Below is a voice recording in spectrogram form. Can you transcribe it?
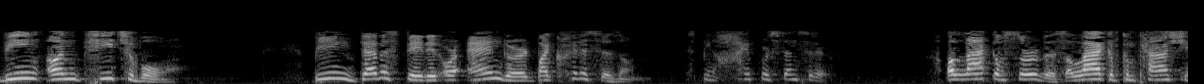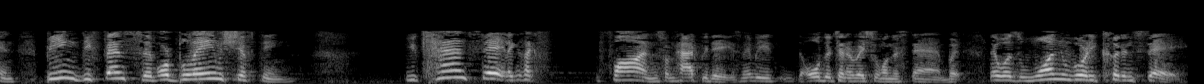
Being unteachable. Being devastated or angered by criticism. Just being hypersensitive a lack of service, a lack of compassion, being defensive or blame shifting. You can't say, like, it's like Fonz from Happy Days. Maybe the older generation will understand, but there was one word he couldn't say.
